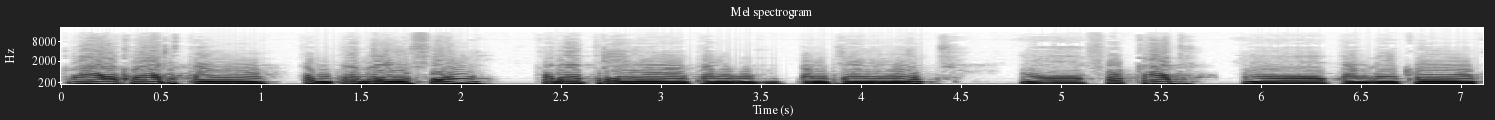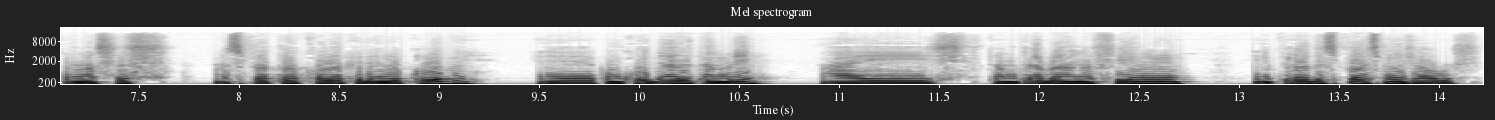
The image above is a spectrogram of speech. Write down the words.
Claro, claro, estamos trabalhando firme. Cada treino estamos treinando muito, é, focado. É, também com, com nossas, nosso protocolo aqui dentro do clube, é, com cuidado também. Mas estamos trabalhando firme em prol dos próximos jogos.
